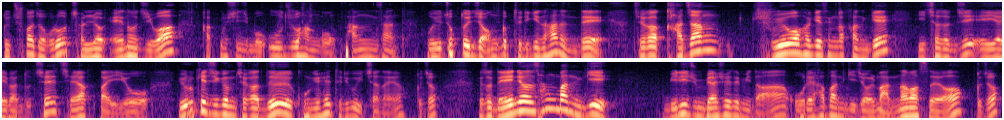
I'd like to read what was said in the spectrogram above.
그리고 추가적으로 전력 에너지와 가끔씩 이제 뭐 우주항공, 방산 뭐 이쪽도 이제 언급 드리기는 하는데 제가 가장 주요하게 생각하는 게 2차전지, AI 반도체, 제약바이오 이렇게 지금 제가 늘 공유해 드리고 있잖아요. 그죠? 그래서 내년 상반기 미리 준비하셔야 됩니다. 올해 하반기 이제 얼마 안 남았어요. 그죠?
